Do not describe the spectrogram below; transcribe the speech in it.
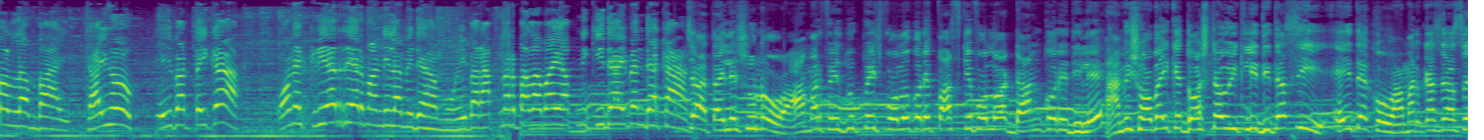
করলাম ভাই? যাই হোক এইবার তাইকা অনেক রিয়ার রিয়ার বান্ডিল আমি দেখামু। এবার আপনার বাবা ভাই আপনি কি দেখাইবেন আচ্ছা তাইলে শুনো আমার ফেসবুক পেজ ফলো করে পাঁচকে ফলোয়ার ডান করে দিলে আমি সবাইকে দশটা উইকলি দিতাছি। এই দেখো আমার কাছে আছে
